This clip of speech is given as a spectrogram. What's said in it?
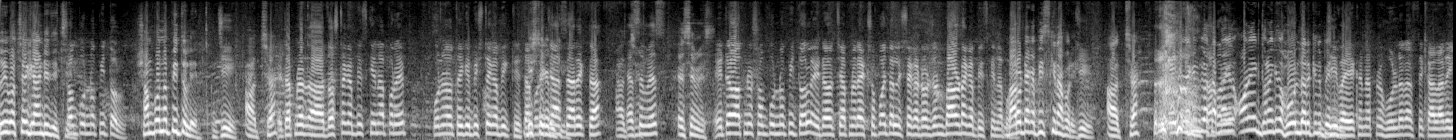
দুই বছরের গ্যারান্টি দিচ্ছি। সম্পূর্ণ পিতল। সম্পূর্ণ পিতলের? জি। আচ্ছা। এটা আপনার আহ, দশ টাকা পিস কেনা পরে পনেরো থেকে বিশ টাকা বিক্রি। তারপরে। আছে আরেকটা। আচ্ছা। S M S S M S এটাও আপনার সম্পূর্ণ পিতল এটা হচ্ছে আপনার একশো পঁয়তাল্লিশ টাকা ডর্জন বারো টাকা পিস কেনা পড়ে। টাকা পিস কিনা পড়ে? জি। আচ্ছা। এই যে আপনার কিন্তু অনেক ধরনের কিন্তু হোল্ডার কিন্তু পেয়ে জি ভাই এখানে আপনার হোল্ডার আছে কালারিং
